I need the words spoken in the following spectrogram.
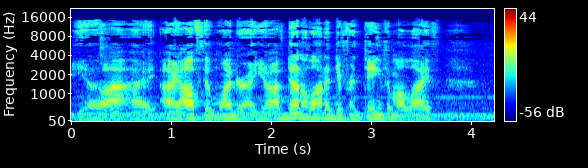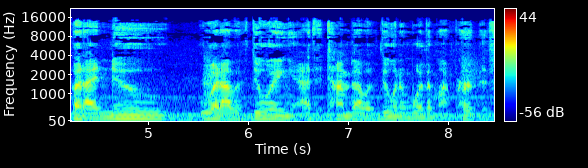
You know, I, I, I often wonder, you know, I've done a lot of different things in my life, but I knew what I was doing at the time that I was doing it wasn't my purpose.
